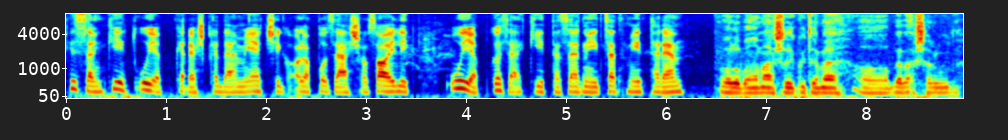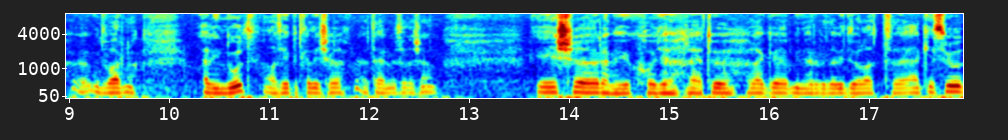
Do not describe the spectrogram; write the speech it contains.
hiszen két újabb kereskedelmi egység alapozása zajlik, újabb közel 2000 négyzetméteren. Valóban a második üteme a bevásárló udvarnak elindult, az építkezése természetesen és reméljük, hogy lehetőleg minél rövidebb idő alatt elkészül.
